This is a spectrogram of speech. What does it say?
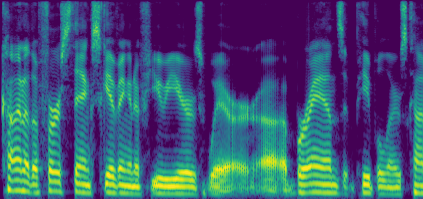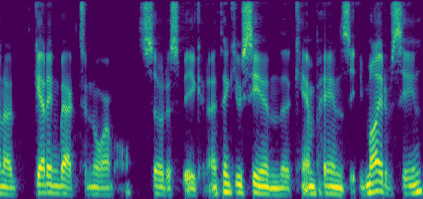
kind of the first Thanksgiving in a few years where uh, brands and people are kind of getting back to normal, so to speak. And I think you're seeing the campaigns that you might have seen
